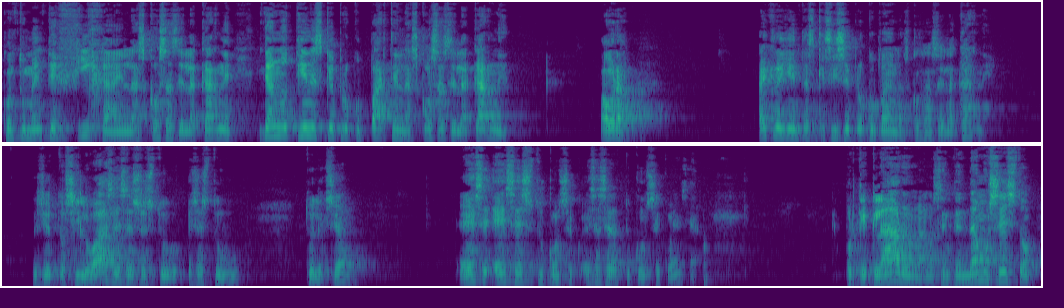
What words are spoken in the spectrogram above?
con tu mente fija en las cosas de la carne, ya no tienes que preocuparte en las cosas de la carne. Ahora, hay creyentes que sí se preocupan en las cosas de la carne. ¿No es cierto? Si lo haces, eso es tu, esa es tu, tu elección. Ese, es tu, esa será tu consecuencia. Porque claro, hermanos, entendamos esto.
